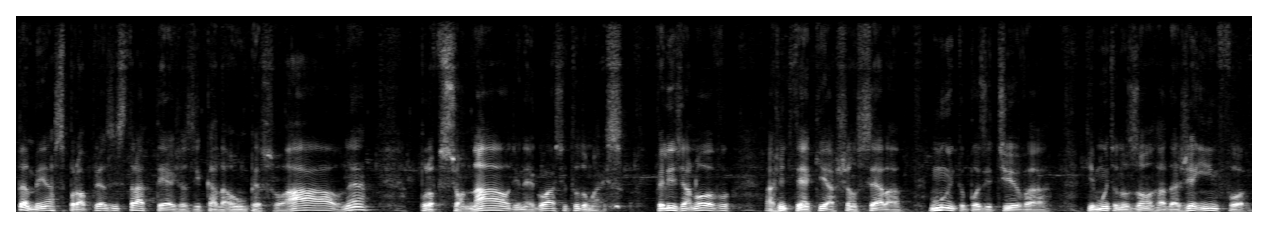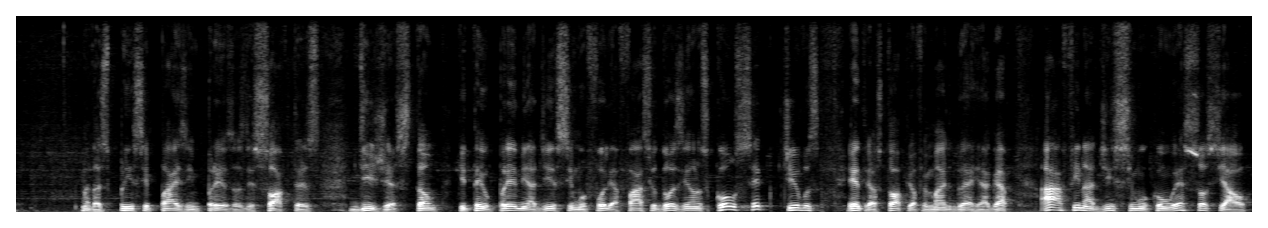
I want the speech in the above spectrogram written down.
também as próprias estratégias de cada um pessoal, né? profissional, de negócio e tudo mais. Feliz dia novo, a gente tem aqui a chancela muito positiva que muito nos honra da G-Info, uma das principais empresas de softwares de gestão, que tem o premiadíssimo Folha Fácil, 12 anos consecutivos entre as top of mind do RH, afinadíssimo com o E-Social.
